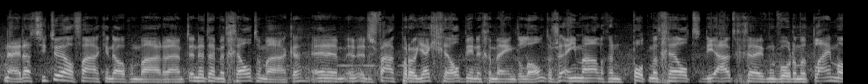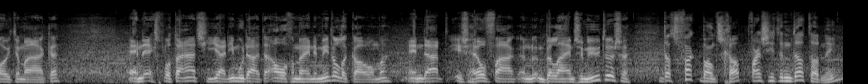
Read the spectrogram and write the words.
Nee, dat ziet u wel vaak in de openbare ruimte. En dat heeft met geld te maken. En, eh, het is vaak projectgeld binnen gemeenteland. Dus eenmalig een pot met geld die uitgegeven moet worden om het plein mooi te maken. En de exploitatie, ja, die moet uit de algemene middelen komen. En daar is heel vaak een, een Berlijnse muur tussen. Dat vakmanschap, waar zit hem dat dan in?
